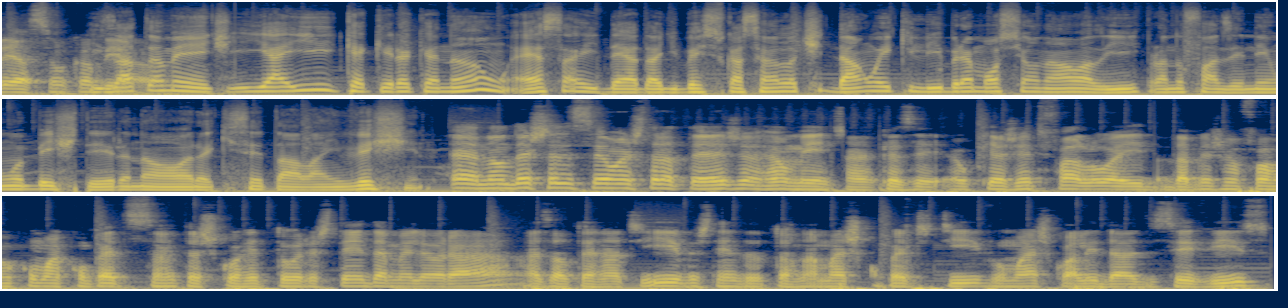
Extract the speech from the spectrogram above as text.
Variação cambial. Exatamente. E aí, quer queira, quer não, essa ideia da diversificação, ela te dá um equilíbrio emocional ali para não fazer nenhuma besteira na hora que você tá lá investindo. É, não deixa de ser uma estratégia realmente. É, quer dizer, o que a gente falou aí, da mesma forma como a competição entre as corretoras tende a melhorar as alternativas, tende a tornar mais competitivo, mais qualidade de serviço,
